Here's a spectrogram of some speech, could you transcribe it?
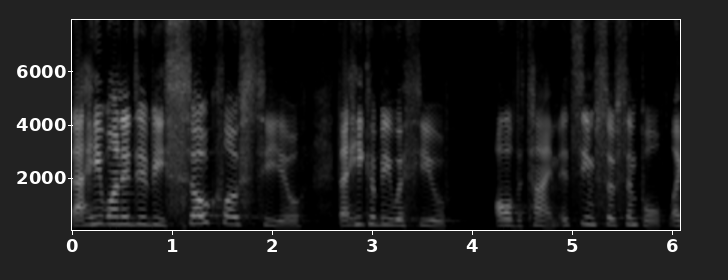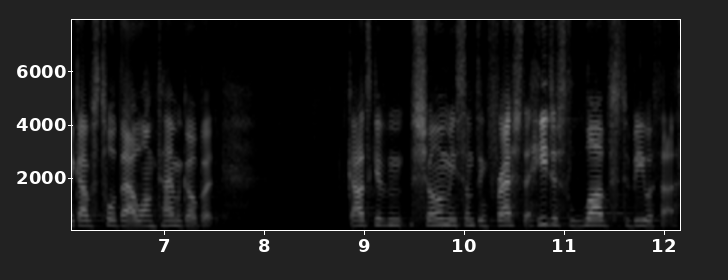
That He wanted to be so close to you that He could be with you all the time. It seems so simple, like I was told that a long time ago, but God's given, showing me something fresh that He just loves to be with us.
